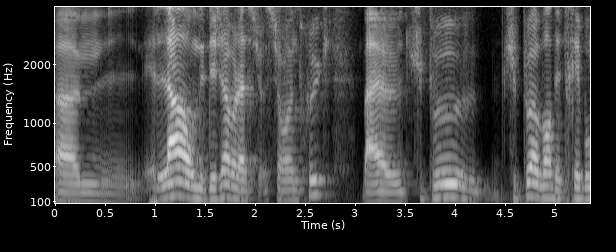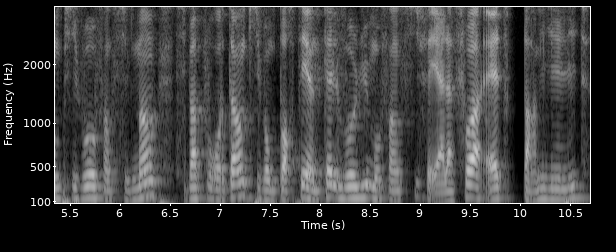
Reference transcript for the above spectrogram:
là, on est déjà voilà, sur un truc bah, euh, tu peux, avoir des très bons pivots offensivement. C'est pas pour autant qu'ils vont porter un tel volume offensif et à la fois être parmi l'élite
